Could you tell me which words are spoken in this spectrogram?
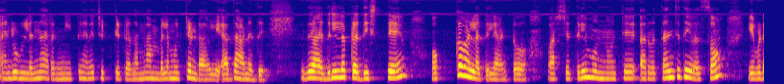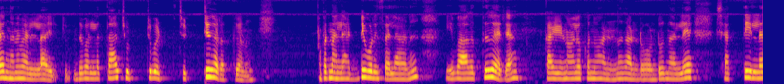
അതിന്റെ ഉള്ളിൽ നിന്ന് ഇറങ്ങിയിട്ട് ഇങ്ങനെ ചുറ്റിട്ടോ നമ്മൾ അമ്പലമുറ്റം ഉണ്ടാവില്ലേ അതാണിത്. ഇത് അതിലുള്ള പ്രതിഷ്ഠയും ഒക്കെ വെള്ളത്തിലാണ് കേട്ടോ വർഷത്തിൽ മുന്നൂറ്റി അറുപത്തഞ്ച് ദിവസവും ഇവിടെ ഇങ്ങനെ വെള്ളമായിരിക്കും. ഇത് വെള്ളത്താൽ ചുറ്റു ചുറ്റു കിടക്കുകയാണ് അപ്പം നല്ല അടിപൊളി സ്ഥലമാണ്. ഈ ഭാഗത്ത് വരാൻ കഴിയണോലൊക്കെ ഒന്ന് വന്ന് കണ്ടുകൊണ്ടു നല്ല ശക്തിയുള്ള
